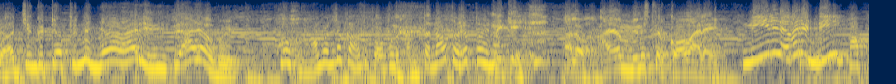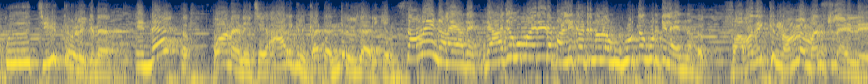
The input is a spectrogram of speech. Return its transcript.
രാജ്യം കിട്ടിയ പിന്നെ ഞാൻ ആര്? രാജാവ്. നിക്ക്. ഹലോ ഐ ആം മിനിസ്റ്റർ കോവാലേ അപ്പ് ചീത്ത വിളിക്കണേ എന്ത് പോണേച്ചേ ആരെങ്കിലും കേട്ട എന്ത് വിചാരിക്കും സമയം കളയാതെ രാജകുമാരിയുടെ പള്ളിക്കെട്ടിനുള്ള മുഹൂർത്തം കുറിക്കല എന്ന് ഭവതിക്ക് നമ്മെ മനസ്സിലായില്ലേ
